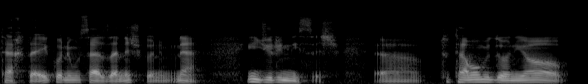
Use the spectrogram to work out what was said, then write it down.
تختعی کنیم و سرزنش کنیم. نه اینجوری نیستش. تو تمام دنیا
